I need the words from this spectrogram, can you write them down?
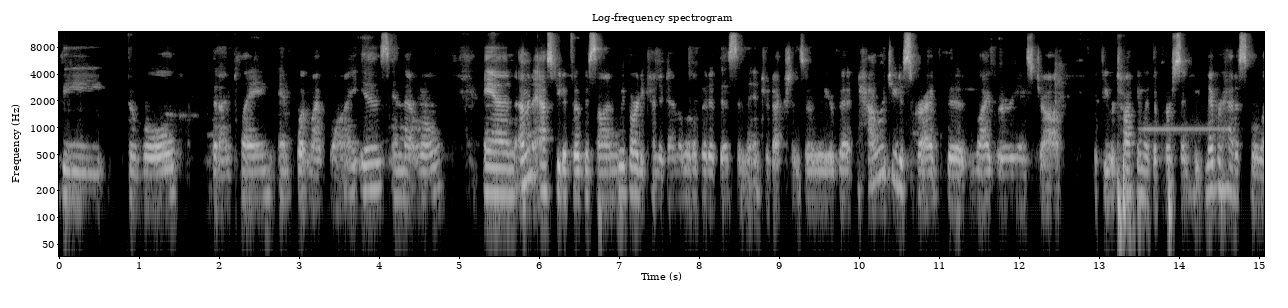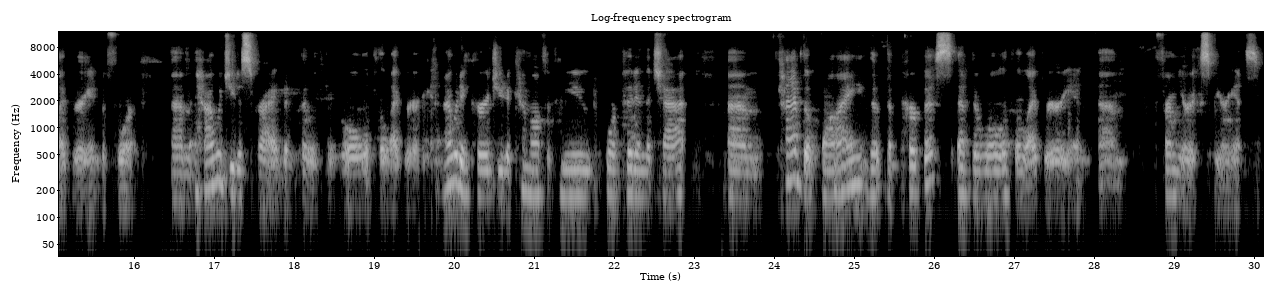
the, the role that I'm playing and what my why is in that role. And I'm going to ask you to focus on, we've already kind of done a little bit of this in the introductions earlier, but how would you describe the librarian's job if you were talking with a person who'd never had a school librarian before, um, how would you describe the, the role of the librarian? And I would encourage you to come off of mute or put in the chat um, kind of the why, the, the purpose of the role of the librarian um, from your experience.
